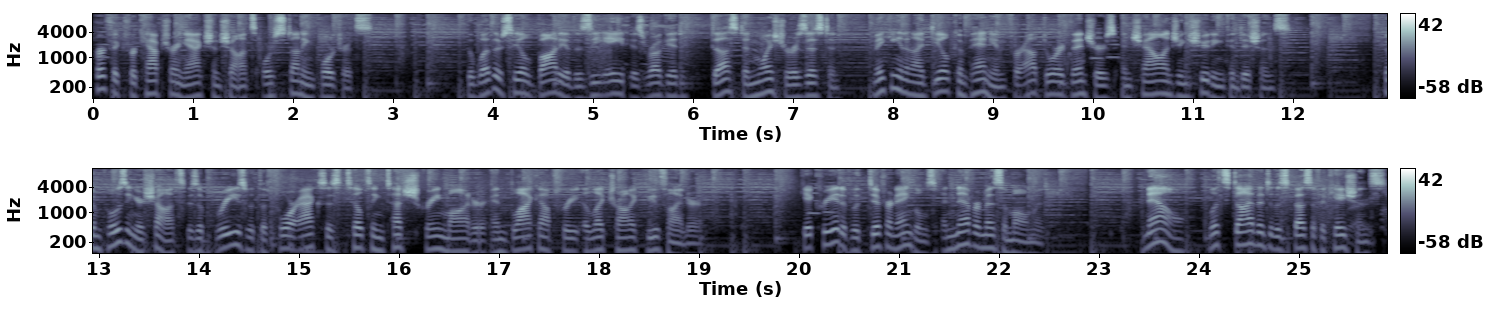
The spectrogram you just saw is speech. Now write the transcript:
perfect for capturing action shots or stunning portraits. The weather-sealed body of the Z8 is rugged, dust and moisture resistant, making it an ideal companion for outdoor adventures and challenging shooting conditions. Composing your shots is a breeze with the 4-axis tilting touchscreen monitor and blackout-free electronic viewfinder. Get creative with different angles and never miss a moment. Now, let's dive into the specifications.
